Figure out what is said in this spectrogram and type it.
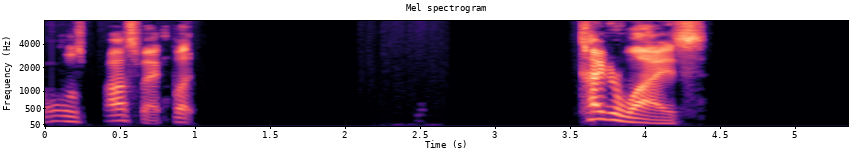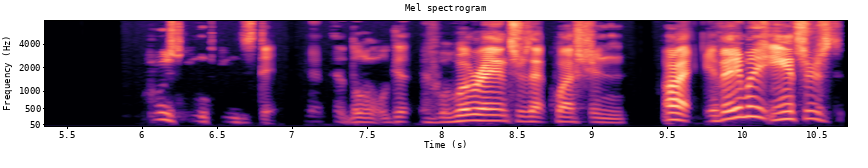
Orioles prospect, but Tiger wise, who's Jim Kingsale? Whoever answers that question. All right. If anybody answers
